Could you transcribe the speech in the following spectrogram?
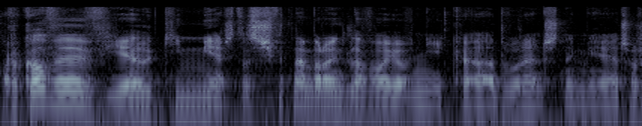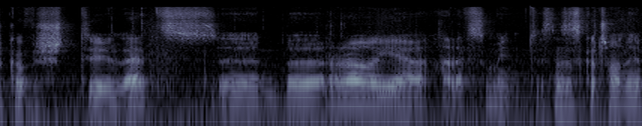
Orkowy wielki miecz. To jest świetna broń dla wojownika. Dwuręczny miecz. Orkowy sztylet. Zbroja. Ale w sumie jestem zaskoczony.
